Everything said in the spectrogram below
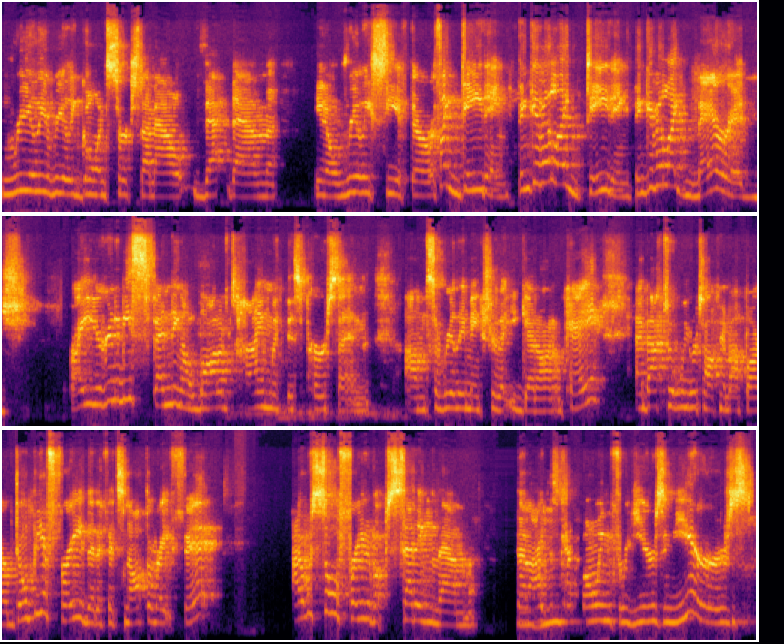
really, really go and search them out, vet them. You know, really see if they're. It's like dating. Think of it like dating. Think of it like marriage right? You're going to be spending a lot of time with this person. Um, so really make sure that you get on, okay? And back to what we were talking about, Barb. Don't be afraid that if it's not the right fit, I was so afraid of upsetting them that mm-hmm. I just kept going for years and years.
